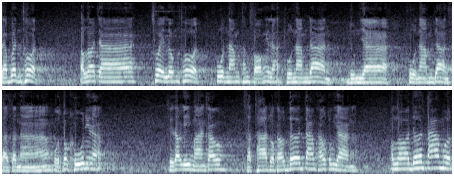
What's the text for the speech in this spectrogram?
double โทษอัลลอฮ์จะช่วยลงโทษ ผู้นำทั้งสองนี่แหละผู้นำด้าน ดุนยา ผู้นำด้านศาสนาพวกโต๊ะครูนี่แหละที่เราอีมานเขาศรัทธาตัวเขาเดินตามเขาทุกอย่างอัลลอฮ์เดินตามหมด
